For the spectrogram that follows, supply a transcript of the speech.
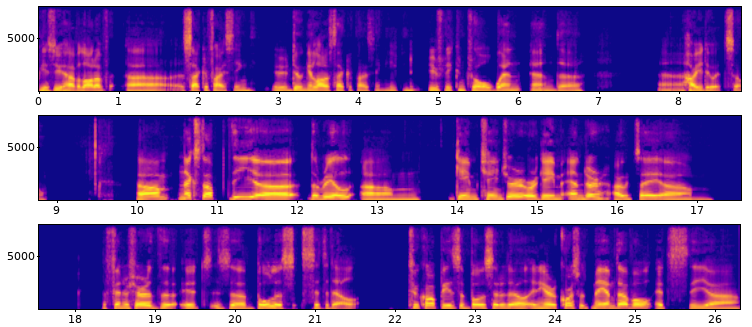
because you have a lot of uh, sacrificing. You're doing a lot of sacrificing. You can usually control when and uh, how you do it. So um, next up, the uh, the real um, game changer or game ender, I would say. Um, the finisher, the it is a Bolas Citadel. Two copies of Bolas Citadel in here. Of course, with Mayhem Devil, it's the uh,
